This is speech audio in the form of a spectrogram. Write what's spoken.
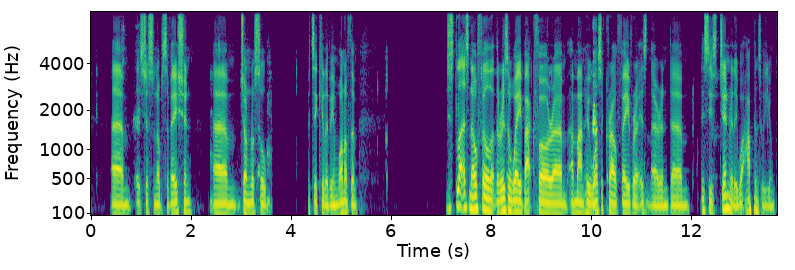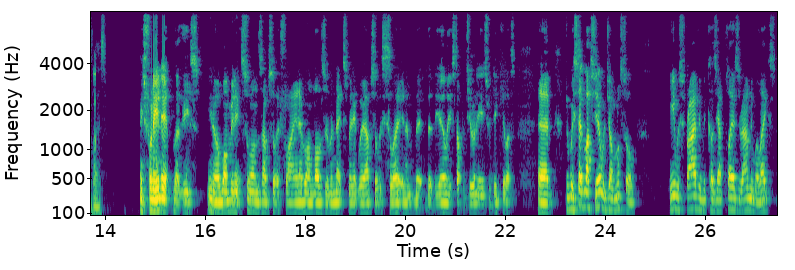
Um, it's just an observation. Um, Jon Russell, particularly being one of them just let us know, Phil, that there is a way back for um, a man who was a crowd favourite, isn't there? And um, this is generally what happens with young players. It's funny, isn't it? That it's you know one minute someone's absolutely flying, everyone loves them, and next minute we're absolutely slating them. That the, the, earliest opportunity is ridiculous. Um, we said last year with Jon Russell, he was thriving because he had players around him with legs.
